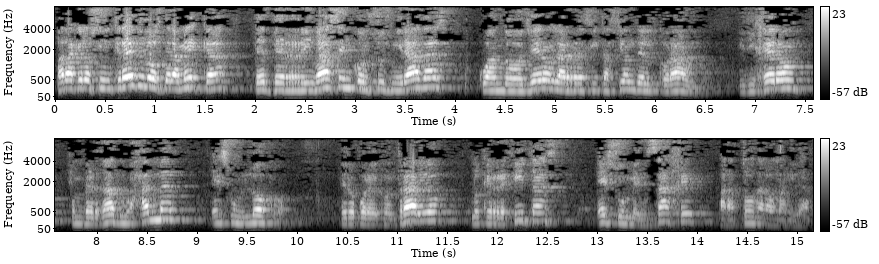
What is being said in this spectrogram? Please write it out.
para que los incrédulos de la Meca te derribasen con sus miradas cuando oyeron la recitación del Corán y dijeron, en verdad Muhammad es un loco, pero por el contrario, lo que recitas es un mensaje para toda la humanidad.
